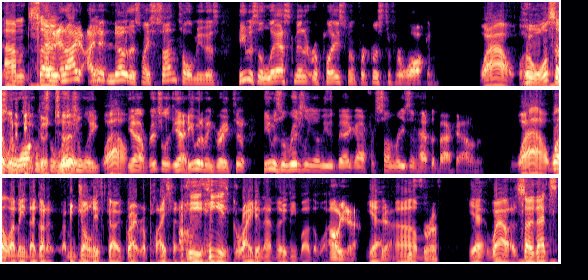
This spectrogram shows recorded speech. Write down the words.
Yeah. Um, so, and, and I, I yeah. didn't know this. My son told me this. He was the last minute replacement for Christopher Walken. Wow, who also Christopher would have Walken been good originally- too. Wow, Yeah, originally, yeah, he would have been great too. He was originally going to be the bad guy. For some reason, had to back out of it. wow. Well, I mean, they got it. I mean, John Lithgow, great replacement. He he is great in that movie, by the way. Oh yeah, yeah, yeah, um. Yeah, wow. So that's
